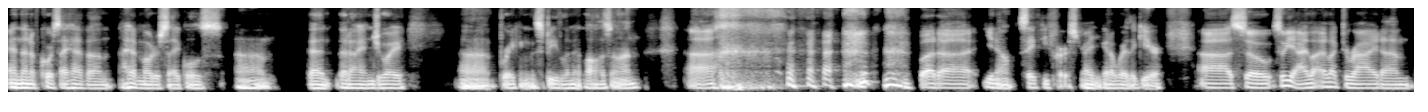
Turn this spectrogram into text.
and then of course I have um I have motorcycles um, that that I enjoy uh, breaking the speed limit laws on. Uh, but uh, you know, safety first, right? You got to wear the gear. Uh, so so yeah, I, I, like to ride. Um,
